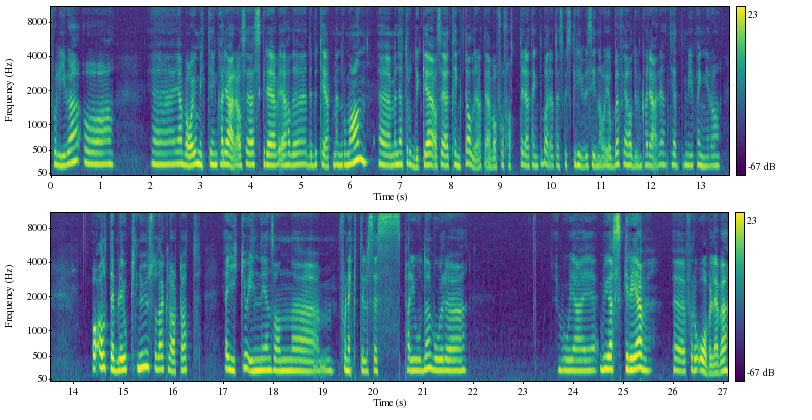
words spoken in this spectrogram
for livet. Og eh, jeg var jo midt i en karriere. altså Jeg skrev, jeg hadde debutert med en roman, eh, men jeg trodde ikke, altså jeg tenkte aldri at jeg var forfatter. Jeg tenkte bare at jeg skulle skrive ved siden av å jobbe, for jeg hadde jo en karriere. Jeg tjente mye penger. Og, og alt det ble jo knust. Og det er klart at jeg gikk jo inn i en sånn uh, fornektelsesperiode hvor, uh, hvor, jeg, hvor, jeg, skrev uh, for å overleve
